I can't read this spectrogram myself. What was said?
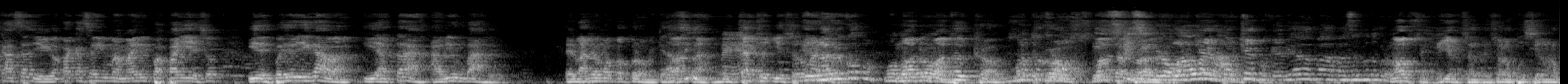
La casa, yo iba para casa de mi mamá y mi papá y eso, y después yo llegaba y atrás había un barrio, el barrio Motocross, ¿Ah, sí? atrás, muchachos, y eso ¿El era barrio cómo? Moto- Motocross. Motocross. Y- Motocross. y ¿Por qué? nada. ¿Por qué? Porque había para hacer motocross. No sé, ellos eso lo pusieron los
